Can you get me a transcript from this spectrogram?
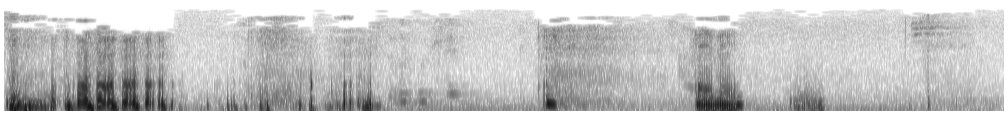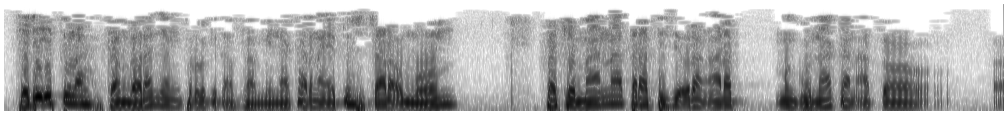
Ini. Jadi itulah gambaran yang perlu kita pahami. Nah karena itu secara umum bagaimana tradisi orang Arab menggunakan atau e,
